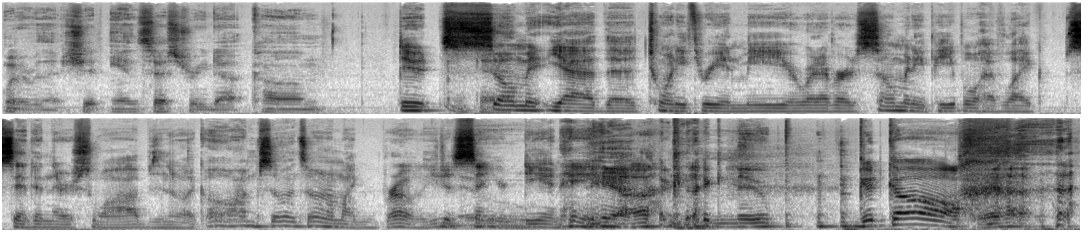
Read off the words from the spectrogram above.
whatever that shit, Ancestry.com. Dude, so many, yeah, the 23andMe or whatever, so many people have like sent in their swabs and they're like, oh, I'm so and so. And I'm like, bro, you just sent your No. DNA. dog. like, nope. good call. Yeah.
